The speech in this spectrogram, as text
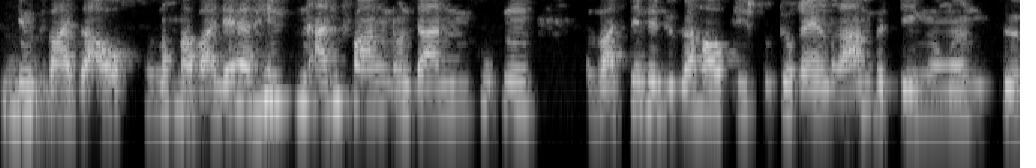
beziehungsweise auch nochmal weiter hinten anfangen und dann gucken, was sind denn überhaupt die strukturellen Rahmenbedingungen für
